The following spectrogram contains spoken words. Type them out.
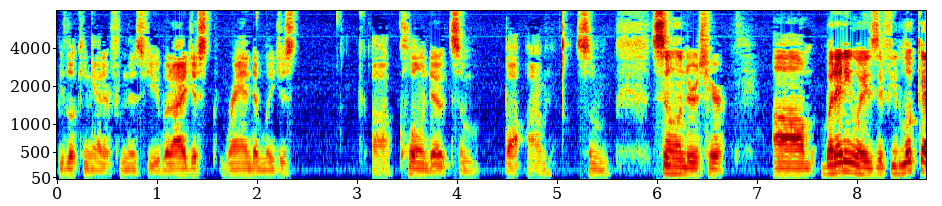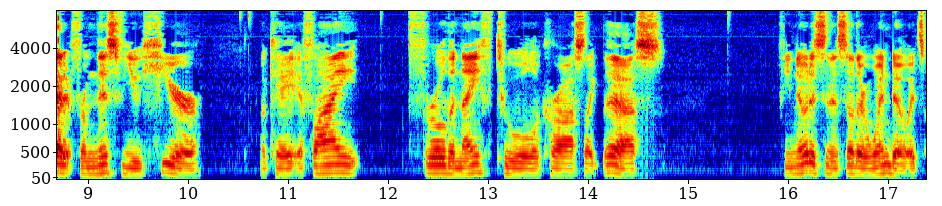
be looking at it from this view, but I just randomly just uh, cloned out some, um, some cylinders here. Um, but anyways, if you look at it from this view here, okay, if I throw the knife tool across like this, if you notice in this other window, it's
